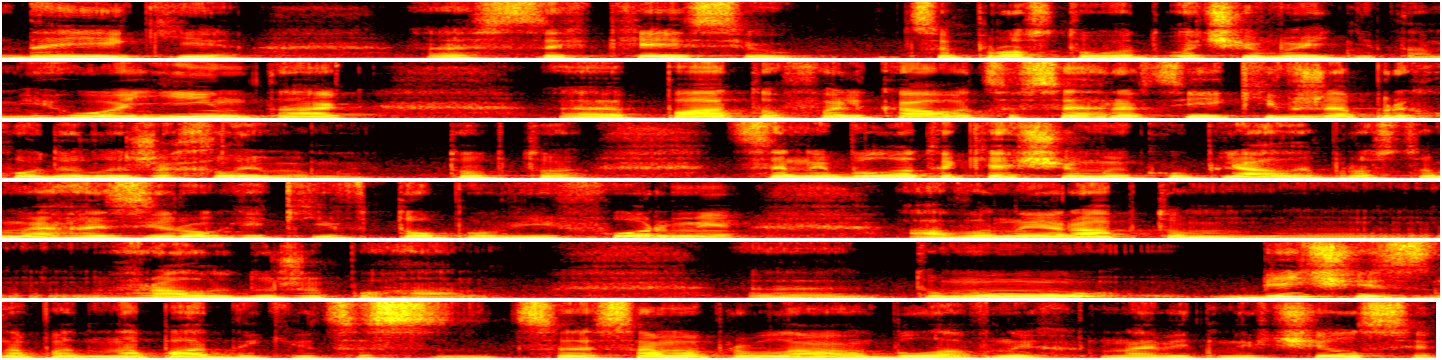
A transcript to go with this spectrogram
деякі з цих кейсів це просто от очевидні. Там Ігуаїн, так, е, Пато, Фалькао це все гравці, які вже приходили жахливими. Тобто це не було таке, що ми купляли просто мега-зірок, які в топовій формі, а вони раптом е, грали дуже погано. Е, тому більшість нападників це це саме проблема була в них навіть не в Челсі.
